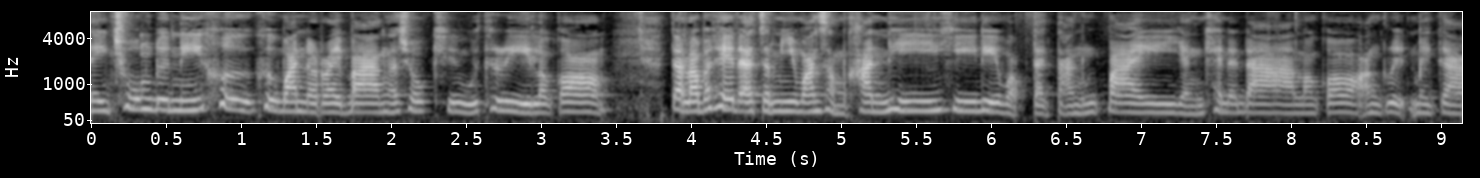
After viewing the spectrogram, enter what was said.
ในช่วงเดือนนี้คือคือวันอะไรบ้างคะช่วง Q3 แล้วก็แต่ละประเทศอาจจะมีวันสำคัญที่ที่ดีแบบแตกต่างไปอย่างแคนาดา แล้วก็อังกฤษอเมริกา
